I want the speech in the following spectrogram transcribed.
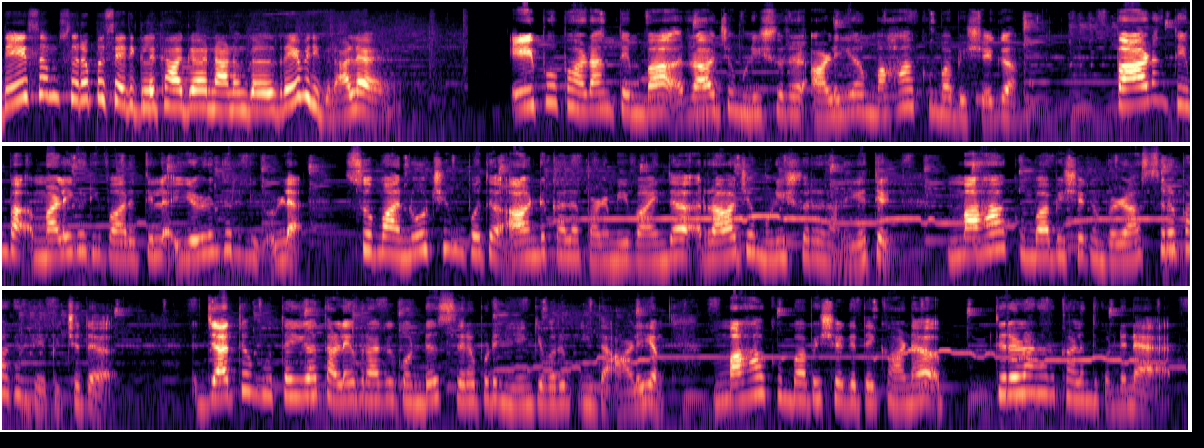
தேசம் சிறப்பு செய்திகளுக்காக நான் உங்கள் ரேவதி குணாலன். ஏப்போ பாடாந்தெம்பா ராஜமுனீஸ்வரர் ஆலய மகா கும்பாபிஷேகம். வாரத்தில் எழுந்தரலில் எழுந்தருளியுள்ள சுமார் நூற்றி முப்பது ஆண்டுகால பழமை வாய்ந்த ராஜமுனீஸ்வரர் ஆலயத்தில் மகா கும்பாபிஷேகம் விழா சிறப்பாக நடைபெற்றது. ஜத்து முத்தையா தலைவராக கொண்டு சிறப்புடன் இயங்கி வரும் இந்த ஆலயம் மகா கும்பாபிஷேகத்தை காண திரளானோர் கலந்து கொண்டனர்.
